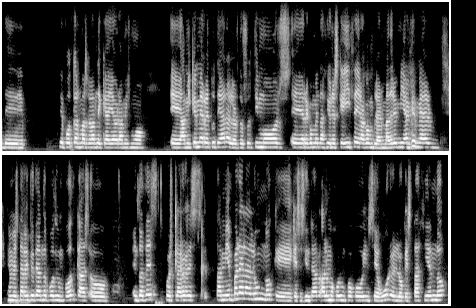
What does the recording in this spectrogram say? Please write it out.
de, podcast más grande que hay ahora mismo. Eh, a mí que me retuiteara los dos últimos eh, recomendaciones que hice era como en plan, madre mía, que me, que me está retuiteando un podcast entonces, pues claro, es también para el alumno que, se siente a, lo mejor un poco inseguro en lo que está haciendo,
